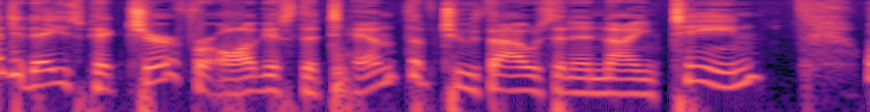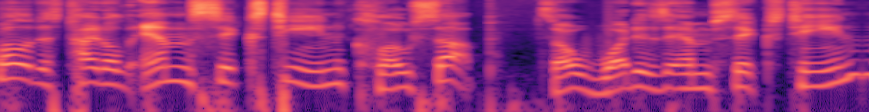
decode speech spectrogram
And today's picture for August the 10th of 2019, well it is titled M16 Close Up. So, what is M16?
